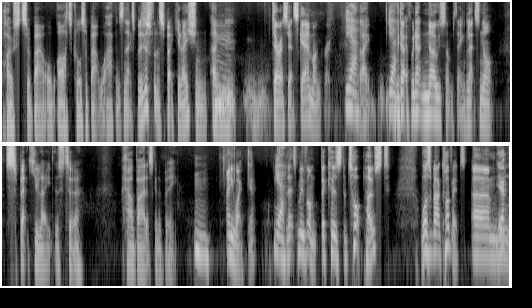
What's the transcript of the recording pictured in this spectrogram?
posts about or articles about what happens next, but it's just full of speculation and hmm. dare I say it, scaremongering. Yeah, Like yeah. we don't if we don't know something, let's not speculate as to how bad it's going to be. Hmm. Anyway, yeah. yeah. let's move on because the top post was about COVID. Um, Yeah.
